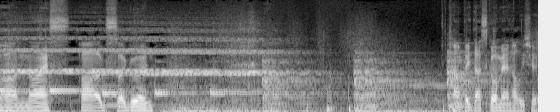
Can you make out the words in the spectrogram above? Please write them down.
Oh, nice. Oh, looks so good. You can't beat that score, man. Holy shit.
